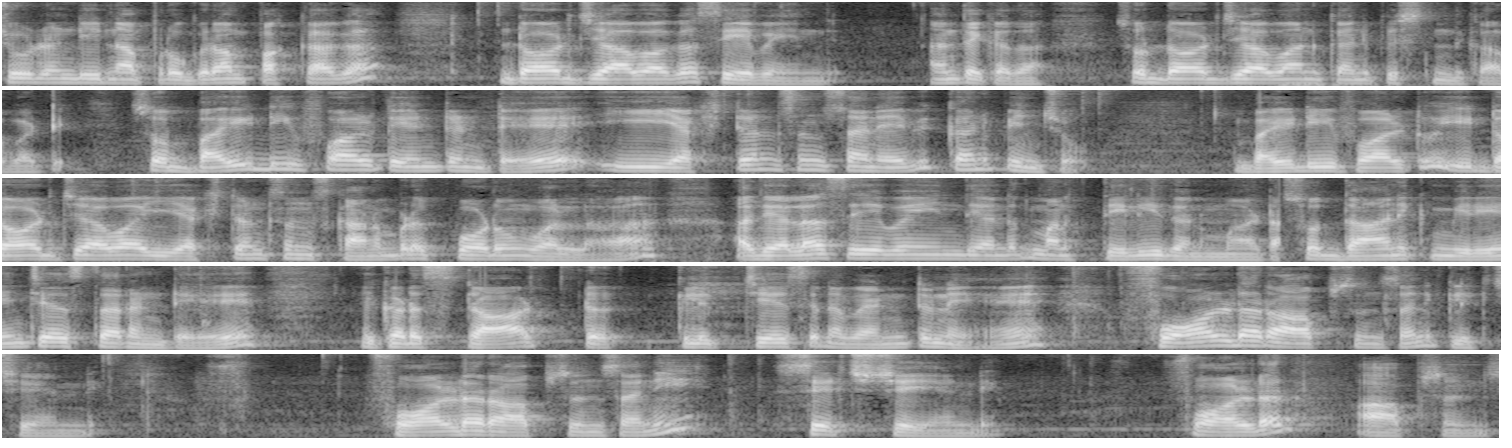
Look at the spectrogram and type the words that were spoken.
చూడండి నా ప్రోగ్రామ్ పక్కాగా డాట్ జావాగా సేవ్ అయింది. అంతే కదా. సో డాట్ జావా అని కనిపిస్తుంది కాబట్టి. సో బై డిఫాల్ట్ ఏంటంటే ఈ ఎక్స్టెన్షన్స్ అనేవి కనిపించవు. బై డిఫాల్ట్ ఈ డాట్ జావా ఈ ఎక్స్టెన్షన్స్ కనబడకపోవడం వల్ల అది ఎలా సేవ్ అయింది అన్నది మనకు తెలియదు అనమాట సో దానికి మీరు ఏం చేస్తారంటే ఇక్కడ స్టార్ట్ క్లిక్ చేసిన వెంటనే ఫోల్డర్ ఆప్షన్స్ అని క్లిక్ చేయండి. ఫోల్డర్ ఆప్షన్స్ అని సెర్చ్ చేయండి. Folder options.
